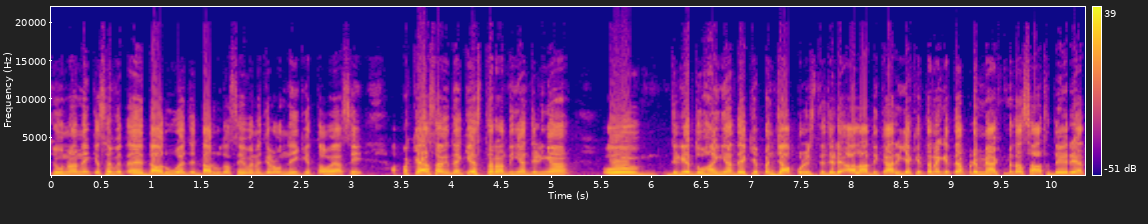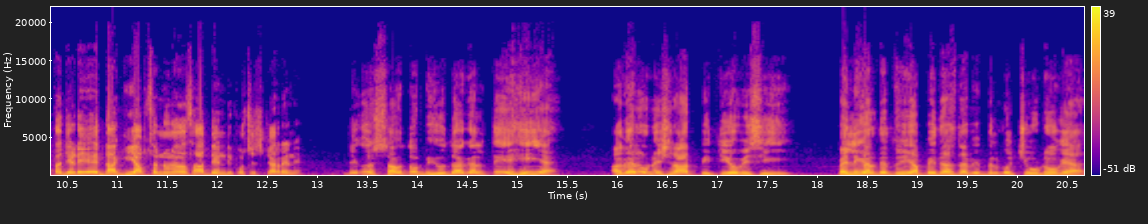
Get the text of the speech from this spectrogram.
ਕਿ ਉਹਨਾਂ ਨੇ ਕਿਸੇ ਵੀ ਅਹ, दारू ਹੈ ਜਾਂ दारू ਦਾ ਸੇਵਨ ਹੈ ਜਿਹੜਾ ਉਹ ਨਹੀਂ ਕੀਤਾ ਹੋਇਆ ਸੀ ਆਪਾਂ ਕਹਿ ਸਕਦੇ ਹਾਂ ਕਿ ਇਸ ਤਰ੍ਹਾਂ ਦੀਆਂ ਜਿਹੜੀਆਂ ਉਹ ਜਿਹੜੀਆਂ ਦੁਹਾਈਆਂ ਦੇ ਕੇ ਪੰਜਾਬ ਪੁਲਿਸ ਦੇ ਜਿਹੜੇ ਆਲਾ ਅਧਿਕਾਰੀ ਆ ਕਿਤੇ ਨਾ ਕਿਤੇ ਆਪਣੇ ਮਹਿਕਮੇ ਦਾ ਸਾਥ ਦੇ ਰਿਹਾ ਤਾਂ ਜਿਹੜੇ ਇਹ ਦਾਗੀ ਅਫਸਰ ਨੇ ਉਹਨਾਂ ਦਾ ਸਾਥ ਦੇਣ ਦੀ ਕੋਸ਼ਿਸ਼ ਕਰ ਰਹੇ ਨੇ। ਦੇਖੋ ਸਭ ਤੋਂ ਬਿਹੂਦਾ ਗੱਲ ਤੇ ਇਹੀ ਹੈ ਅਗਰ ਉਹਨੇ ਸ਼ਰਾਬ ਪੀਤੀ ਹੋ ਵੀ ਸੀ ਪਹਿਲੀ ਗੱਲ ਤੇ ਤੁਸੀਂ ਆਪੇ ਹੀ ਦੱਸਦਾ ਵੀ ਬਿਲਕੁਲ ਝੂਠ ਹੋ ਗਿਆ।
